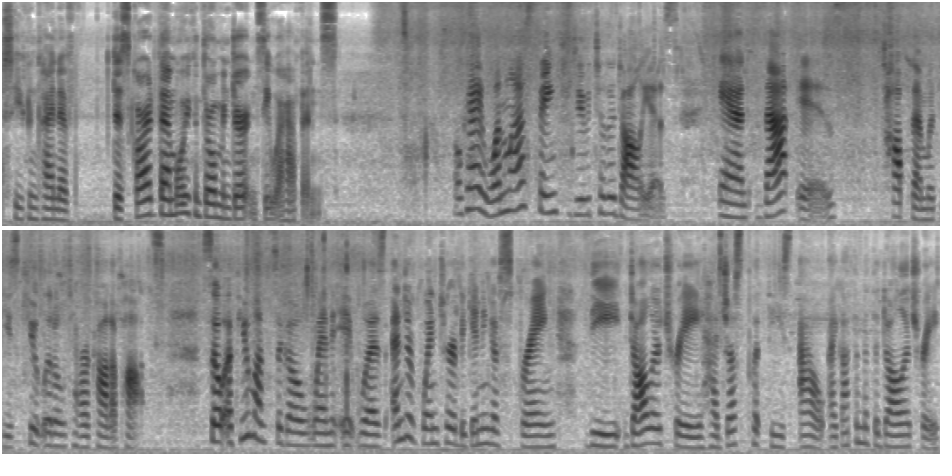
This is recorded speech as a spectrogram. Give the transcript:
So you can kind of discard them or you can throw them in dirt and see what happens. Okay, one last thing to do to the dahlias, and that is top them with these cute little terracotta pots. So a few months ago when it was end of winter, beginning of spring, the Dollar Tree had just put these out. I got them at the Dollar Tree.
